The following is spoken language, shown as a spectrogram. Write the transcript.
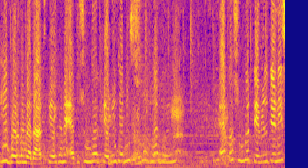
কি বলবেন দাদা? আজকে এখানে এত সুন্দর টেবিল টেনিস হ্যাঁ এত সুন্দর টেবিল টেনিস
